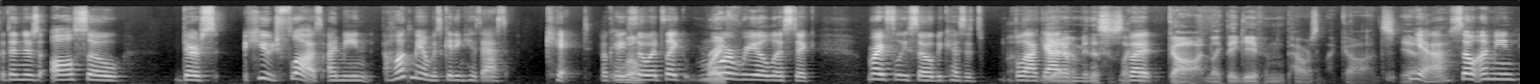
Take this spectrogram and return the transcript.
but then there's also there's huge flaws. I mean, Hawkman was getting his ass kicked. Okay, Well, so it's like right. more realistic, rightfully so because it's Black yeah, Adam. I mean, this is like but a god. Like they gave him the powers of the gods. Yeah. yeah. So I mean,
